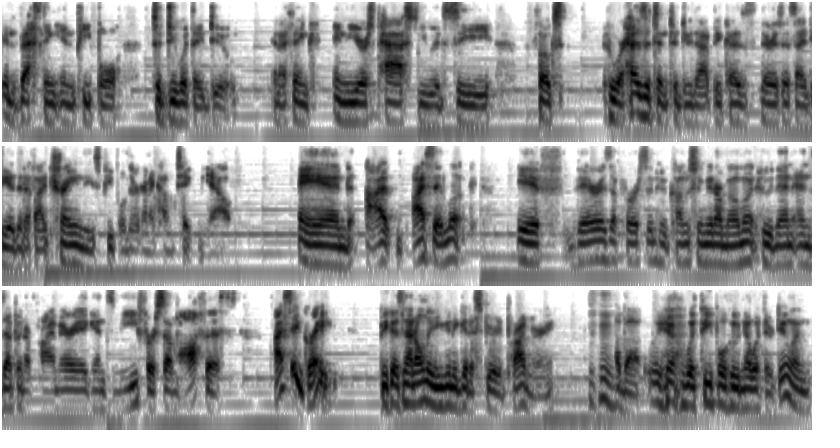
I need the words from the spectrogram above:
investing in people to do what they do. And I think in years past, you would see folks who are hesitant to do that because there's this idea that if I train these people, they're going to come take me out. And I, I say, look, if there is a person who comes to me in Our Moment who then ends up in a primary against me for some office, I say great, because not only are you going to get a spirited primary about you know, with people who know what they're doing,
